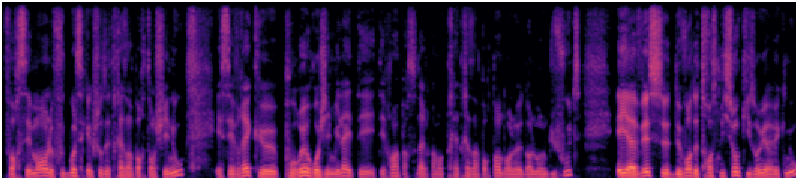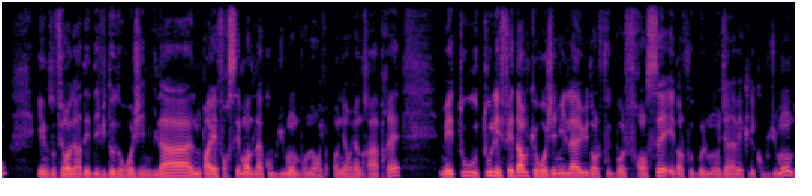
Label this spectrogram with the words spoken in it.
forcément, le football, c'est quelque chose de très important chez nous. Et c'est vrai que pour eux, Roger Mila était, vraiment un personnage vraiment très, très important dans le, dans le monde du foot. Et il y avait ce devoir de transmission qu'ils ont eu avec nous. Ils nous ont fait regarder des vidéos de Roger Mila, nous parlaient forcément de la Coupe du Monde, bon, on, y reviendra après. Mais tous les faits d'armes que Roger Mila a eu dans le football français et dans le football mondial avec les Coupes du Monde,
